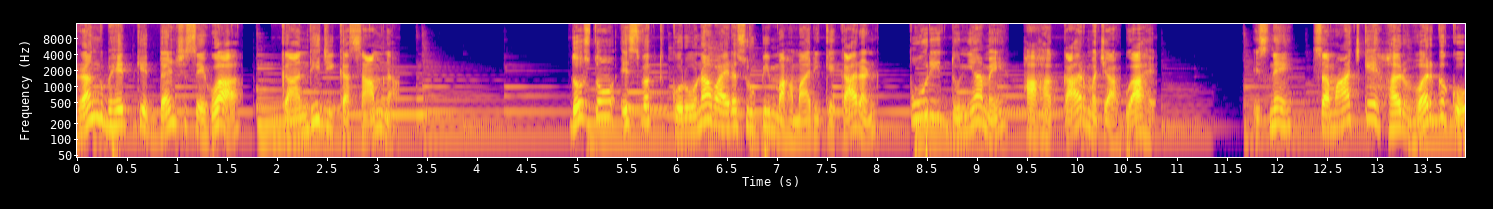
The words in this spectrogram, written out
रंग भेद के दंश से हुआ गांधी जी का सामना। दोस्तों, इस वक्त कोरोना वायरस रूपी महामारी के कारण पूरी दुनिया में हाहाकार मचा हुआ है। इसने समाज के हर वर्ग को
